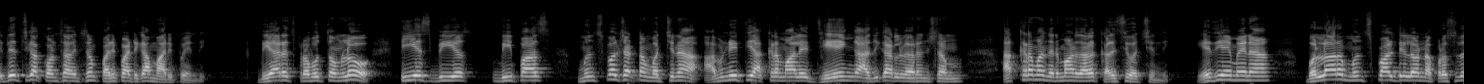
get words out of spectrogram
యథేచ్ఛగా కొనసాగించడం పరిపాటిగా మారిపోయింది. బీఆర్ఎస్ ప్రభుత్వంలో టీఎస్బీఎస్ బీపాస్ మున్సిపల్ చట్టం వచ్చిన అవినీతి అక్రమాలే ధ్యేయంగా అధికారులు వ్యవహరించడం అక్రమ నిర్మాణదారులు కలిసి వచ్చింది. ఏది ఏమైనా బొల్లారం మున్సిపాలిటీలో ఉన్న ప్రస్తుత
